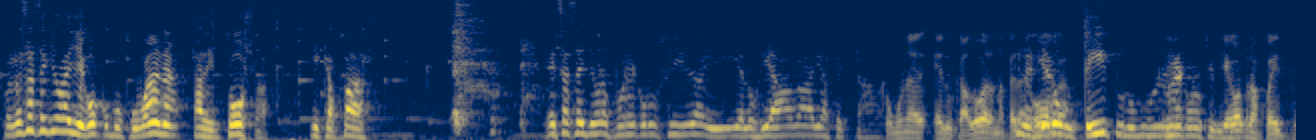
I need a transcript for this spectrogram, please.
cuando esa señora llegó como cubana, talentosa y capaz, esa señora fue reconocida y elogiada y aceptada. Como una educadora, una Y pedagoga. le dieron un título, un Sí. reconocimiento. ¿Qué otro aspecto?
